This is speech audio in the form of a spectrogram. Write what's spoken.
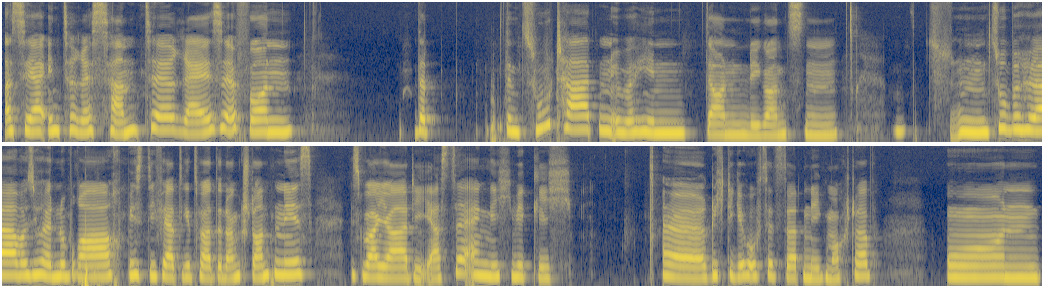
eine sehr interessante Reise von der, den Zutaten überhin dann die ganzen Zubehör, was ich halt noch brauche, bis die fertige Torte dann gestanden ist. Es war ja die erste eigentlich wirklich äh, richtige Hochzeitstorte, die ich gemacht habe. Und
